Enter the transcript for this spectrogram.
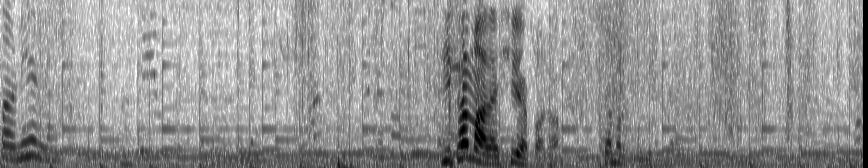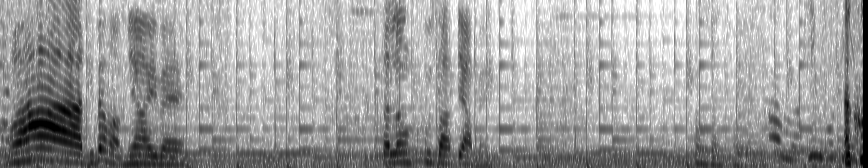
ပေါင်နေလားဒီဖက်မှာလည်းရှိရပေါ့နော်ကျက်မောက်သီးတွေဝါဒီဘက်မှာအများကြီးပဲသလုံးခူးစားပြမယ်ဟုတ်စားဆောရ အော်မင်းကိုအခု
